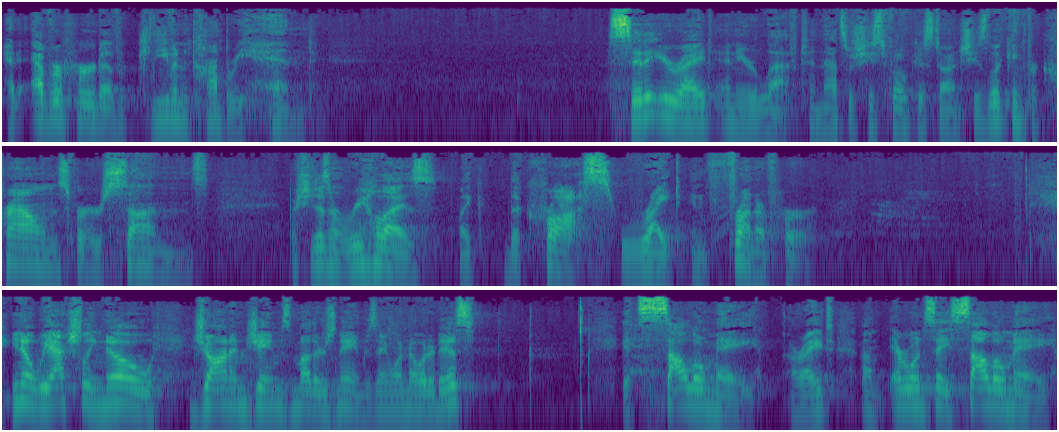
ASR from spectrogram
had ever heard of, could even comprehend. Sit at your right and your left, and that's what she's focused on. She's looking for crowns for her sons, but she doesn't realize like the cross right in front of her. You know, we actually know John and James' mother's name. Does anyone know what it is? It's Salome, all right? Um, everyone say Salome.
